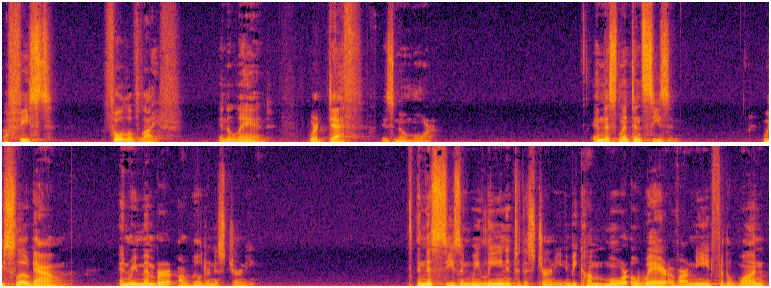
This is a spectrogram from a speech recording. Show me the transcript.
a feast full of life in a land where death is no more. In this Lenten season, we slow down and remember our wilderness journey. In this season, we lean into this journey and become more aware of our need for the one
